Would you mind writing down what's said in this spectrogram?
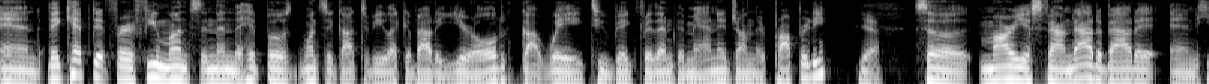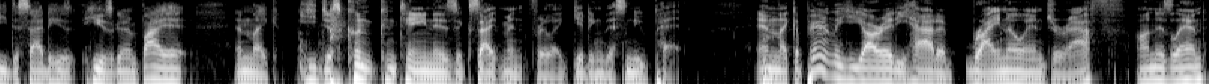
And they kept it for a few months, and then the hippo, once it got to be like about a year old, got way too big for them to manage on their property. Yeah. So Marius found out about it and he decided he's he was gonna buy it and like he just couldn't contain his excitement for like getting this new pet. And like apparently he already had a rhino and giraffe on his land.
